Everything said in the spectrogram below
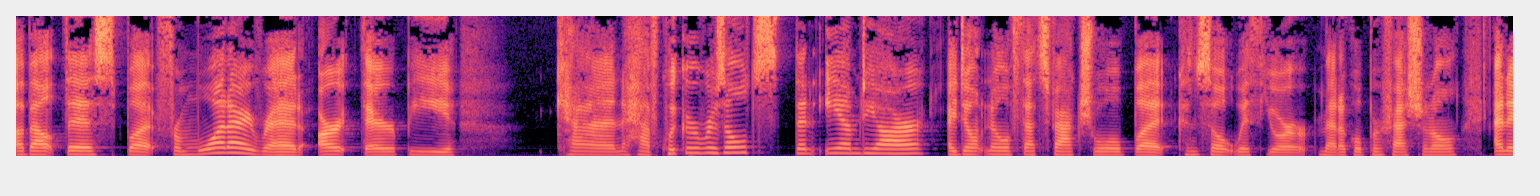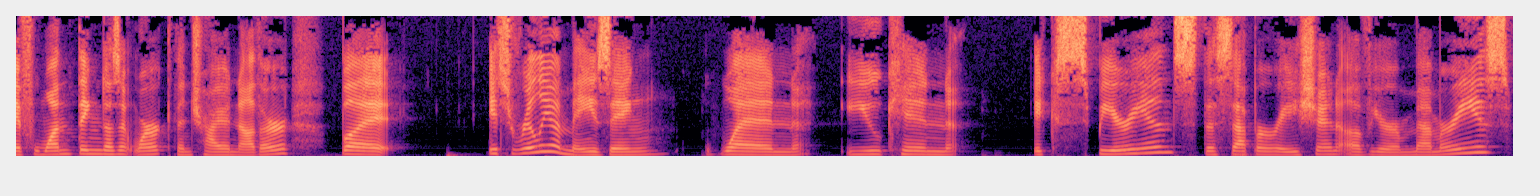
about this, but from what I read, art therapy can have quicker results than EMDR. I don't know if that's factual, but consult with your medical professional. And if one thing doesn't work, then try another. But it's really amazing when you can experience the separation of your memories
